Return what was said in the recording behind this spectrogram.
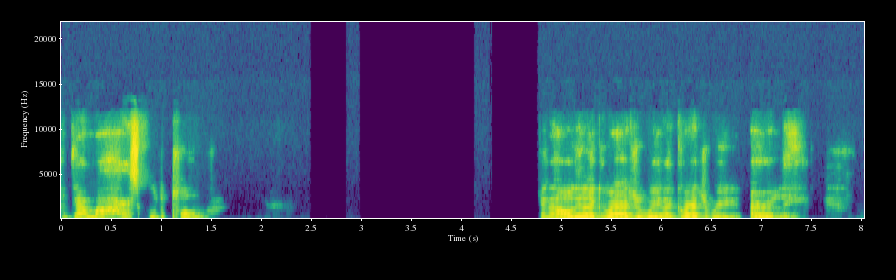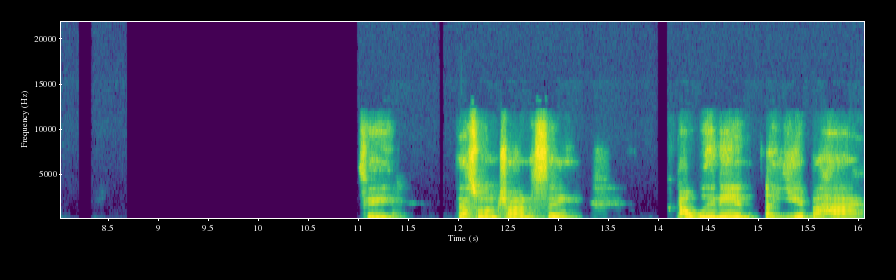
I got my high school diploma. And not only did I graduate, I graduated early. See, that's what I'm trying to say. I went in a year behind.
